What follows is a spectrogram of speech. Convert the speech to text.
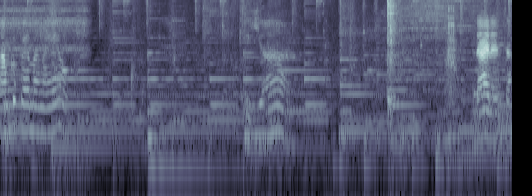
น้ำกาแฟมาแล้วเฮ้ยย่าได้นะจ๊ะ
